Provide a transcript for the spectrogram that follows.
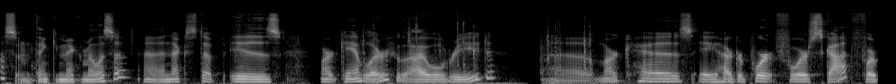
Awesome, thank you, Maker Melissa. Uh, next up is Mark Gambler, who I will read. Uh, Mark has a hug report for Scott for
